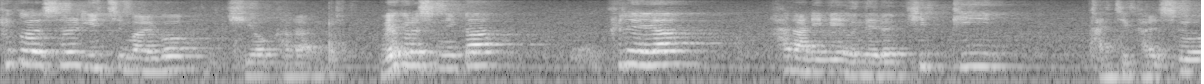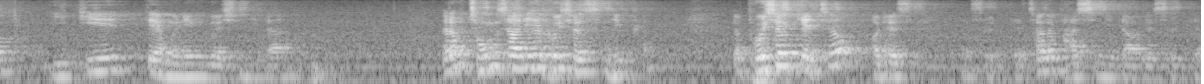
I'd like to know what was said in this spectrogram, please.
그것을 잊지 말고 기억하라는 거죠. 왜 그렇습니까? 그래야 하나님의 은혜를 깊이 간직할 수 있기 때문인 것입니다. 여러분 종살이 해보셨습니까? 보셨겠죠? 어렸을 때. 저도 봤습니다. 어렸을 때.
